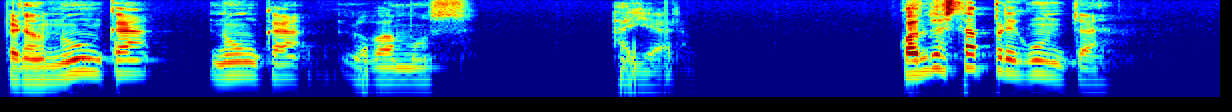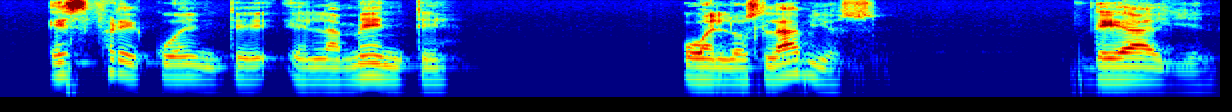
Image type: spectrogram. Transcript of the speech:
pero nunca, nunca lo vamos a hallar. Cuando esta pregunta es frecuente en la mente o en los labios de alguien,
